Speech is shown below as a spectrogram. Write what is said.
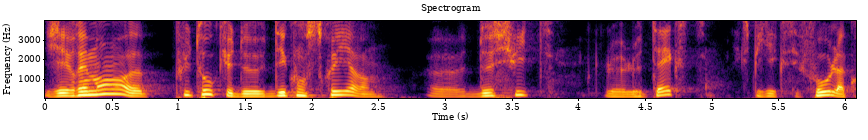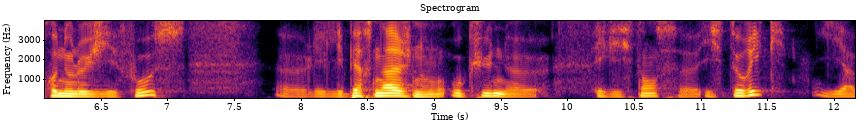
J'ai vraiment, euh, plutôt que de déconstruire euh, de suite le, texte, expliquer que c'est faux, la chronologie est fausse, les, personnages n'ont aucune existence historique, il y a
